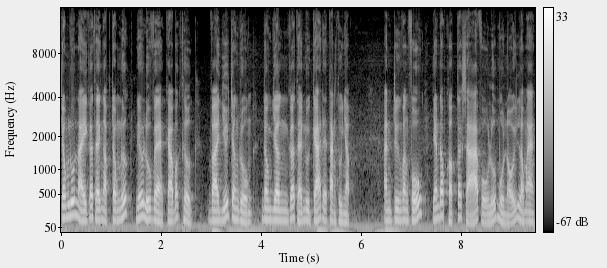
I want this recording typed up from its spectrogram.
Giống lúa này có thể ngập trong nước nếu lũ về cao bất thường và dưới chân ruộng, nông dân có thể nuôi cá để tăng thu nhập. Anh Trương Văn Phú, giám đốc hợp tác xã vụ lúa mùa nổi Long An,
